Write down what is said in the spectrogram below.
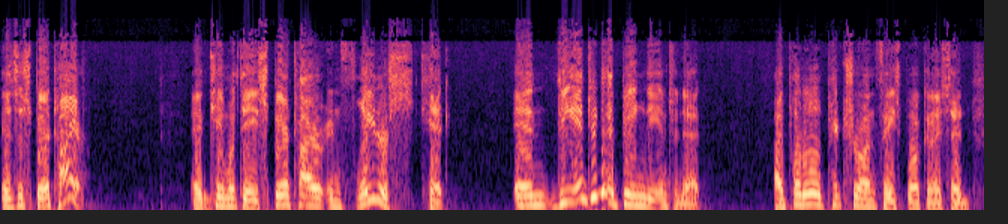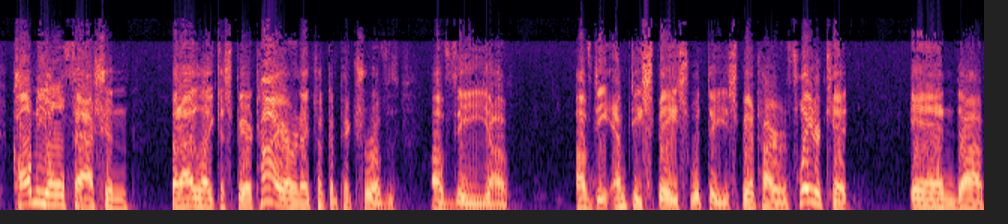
is a spare tire. It came with a spare tire inflator kit, and the internet being the internet, I put a little picture on Facebook and I said, "Call me old-fashioned, but I like a spare tire," and I took a picture of of the uh, of the empty space with the spare tire inflator kit. And uh,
